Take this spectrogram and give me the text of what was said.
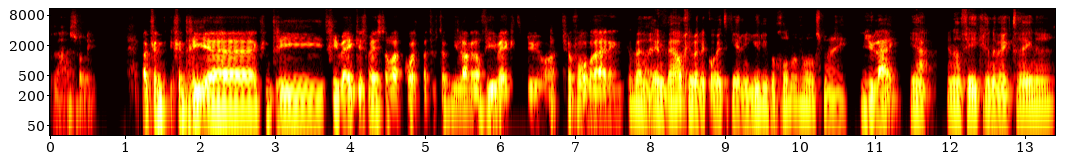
verhaal, sorry. Maar ik vind, ik vind, drie, eh, ik vind drie, drie weken is meestal wel kort. Maar het hoeft ook niet langer dan vier weken te duren hoor. Zo'n voorbereiding. Wel- In België ben ik ooit een keer in juli begonnen, volgens mij. Juli? Ja, en dan vier keer in de week trainen.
